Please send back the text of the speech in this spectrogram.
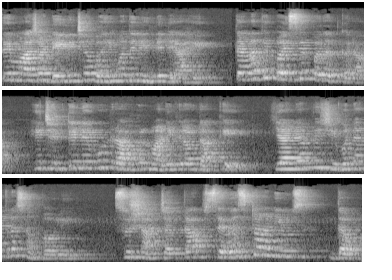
ते माझ्या डेलीच्या वहीमध्ये लिहिलेले आहे. त्यांना ते पैसे परत करा. ही चिठ्ठी लिहून राहुल माणिकराव डाके यांनी आपली जीवनयात्रा संपवली. Sushant Jagtap seven star news Daund.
